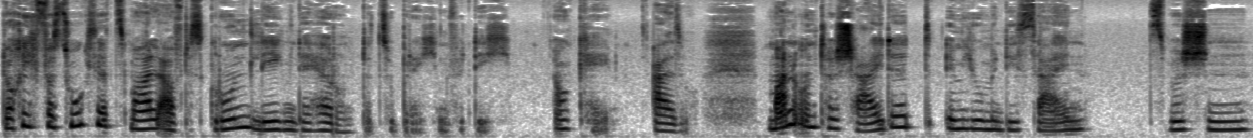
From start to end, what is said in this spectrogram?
Doch ich versuche es jetzt mal auf das Grundlegende herunterzubrechen für dich. Okay, also, man unterscheidet im Human Design zwischen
